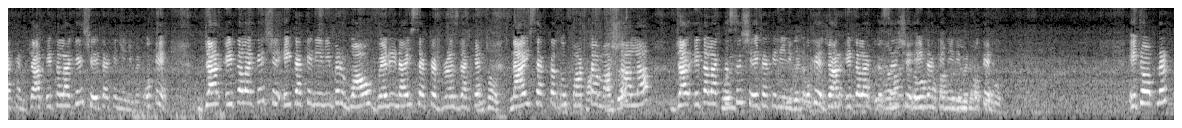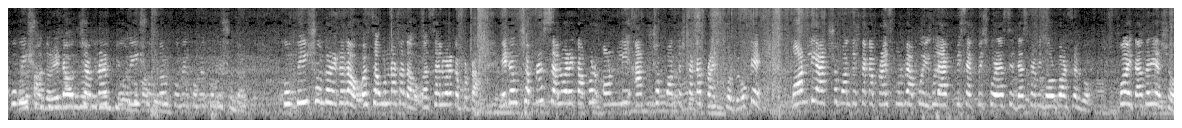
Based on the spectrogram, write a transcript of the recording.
দেখেন যার এটা লাগে সেইটাকে নিয়ে নেবেন ওকে যার এটা লাগে সে এইটাকে নিয়ে নেবেন। ওয়াও ভেরি নাইস একটা ড্রেস দেখেন। নাইস একটা দুপাট্টা মাশাআল্লাহ। যার এটা লাগতেছে সেইটাকে নিয়ে নেবেন ওকে যার এটা লাগতেছে সে এইটাকে নিয়ে নেবেন ওকে এটা আপনার খুবই সুন্দর। এটা হচ্ছে আপনার খুবই সুন্দর খুবই খুবই খুবই সুন্দর। খুবই সুন্দর। এটা দাও সাউন্ডটা দাও সালোয়ার কাপড়টা। এটা হচ্ছে আপনার সালোয়ারের কাপড় অনলি আটশো পঞ্চাশ টাকা প্রাইস পড়বে ওকে অনলি আটশো পঞ্চাশ টাকা প্রাইস পড়বে। আপু, এগুলো এক পিস এক পিস করে আছে জাস্ট আমি দৌড় ফেলব। কই, তাড়াতাড়ি আসো।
